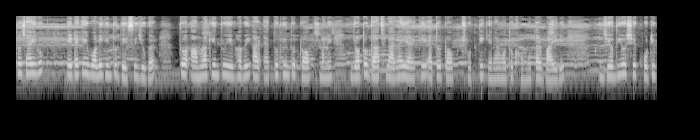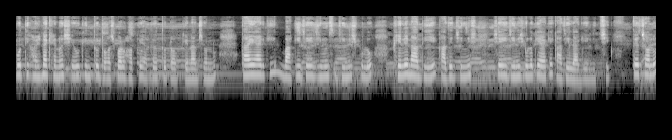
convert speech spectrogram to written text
তো যাই হোক, এটাকেই বলে কিন্তু দেশি জুগার। তো আমরা কিন্তু এভাবেই আর এত কিন্তু টব মানে যত গাছ লাগাই আর কি, এত টব সত্যি কেনার মতো ক্ষমতার বাইরে যদিও সে কোটিপতি হয় না কেন, সেও কিন্তু দশবার ভাববে এত এত টব কেনার জন্য। তাই আর কি, বাকি যেই জিনিস, জিনিসগুলো ফেলে না দিয়ে কাজের জিনিস, সেই জিনিসগুলোকে আর কি কাজে লাগিয়ে নিচ্ছি। তো চলো,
